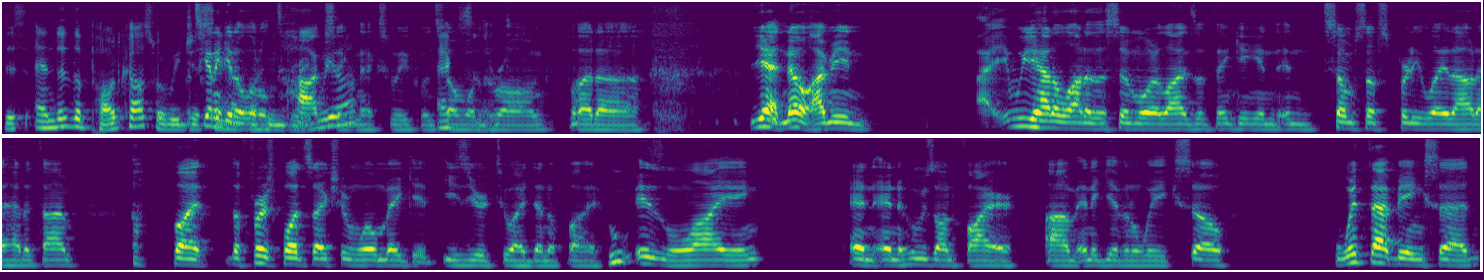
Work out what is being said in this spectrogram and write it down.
this end of the podcast where we just gonna get a little great we toxic next week when someone's wrong, but uh, yeah, no, I mean, I, we had a lot of the similar lines of thinking, and, and some stuff's pretty laid out ahead of time. But the first blood section will make it easier to identify who is lying and and who's on fire um, in a given week. So, with that being said,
